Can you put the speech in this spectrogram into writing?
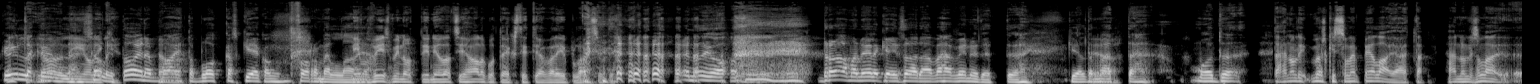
Kyllä, Hitto, kyllä. Joo, niin se olikin. oli toinen vaihto, blokkas kiekon sormellaan. Niin, ja... viisi minuuttia, niin otat siihen alkutekstit ja väliplanssit. no joo, draama nelkein saadaan vähän venytettyä kieltämättä. Mutta Tähän oli myöskin sellainen pelaaja, että hän oli sellainen äh,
